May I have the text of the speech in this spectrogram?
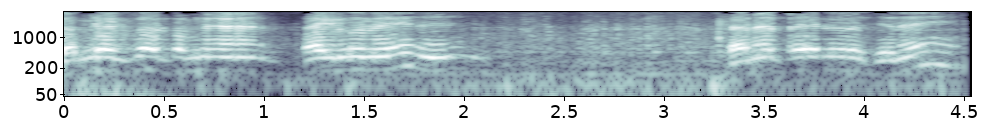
તો તમને થયેલું નહીં ને? તને થયેલું છે નહીં?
